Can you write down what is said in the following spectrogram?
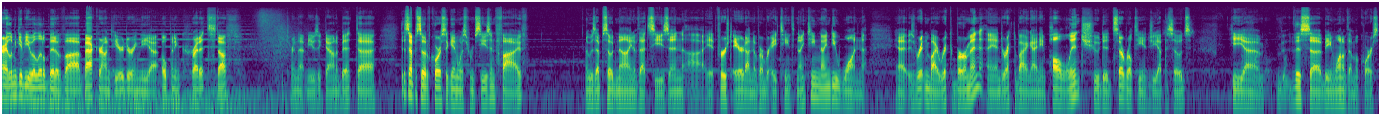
All right, let me give you a little bit of uh, background here during the uh, opening credits stuff. Turn that music down a bit. Uh, this episode, of course, again was from season five. It was episode nine of that season. Uh, it first aired on November 18th, 1991. Uh, it was written by Rick Berman and directed by a guy named Paul Lynch, who did several TNG episodes. He, um, this uh, being one of them, of course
